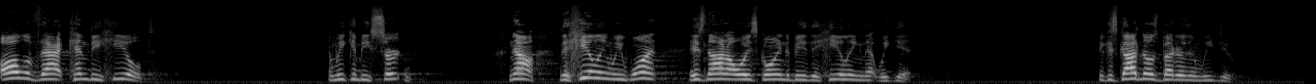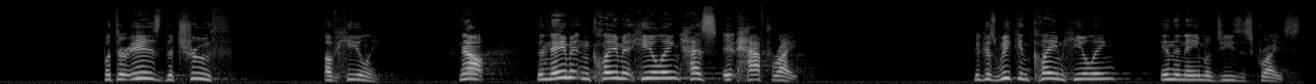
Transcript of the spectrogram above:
all of that can be healed. And we can be certain. Now, the healing we want is not always going to be the healing that we get. Because God knows better than we do. But there is the truth of healing. Now, the name it and claim it healing has it half right. Because we can claim healing in the name of Jesus Christ.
